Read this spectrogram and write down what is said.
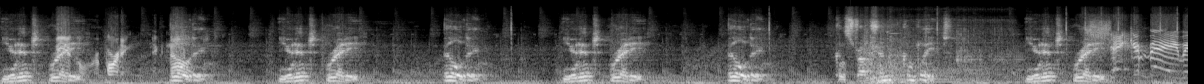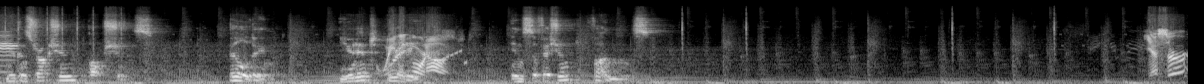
Unit ready. Vehicle reporting. Building. Unit ready. Building. Unit ready. Building. Construction complete. Unit ready. Shake it, New construction options. Building. Unit Waiting ready. order. Acknowledged. Insufficient funds. Sir.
